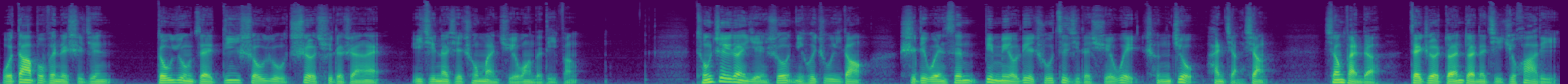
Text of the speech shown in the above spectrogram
我大部分的时间都用在低收入社区的专案以及那些充满绝望的地方。”从这一段演说，你会注意到，史蒂文森并没有列出自己的学位、成就和奖项。相反的，在这短短的几句话里，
